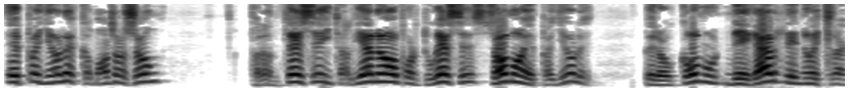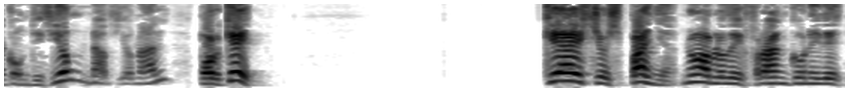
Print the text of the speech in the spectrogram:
españoles como otros son franceses, italianos o portugueses, somos españoles. Pero ¿cómo negar de nuestra condición nacional? ¿Por qué? ¿Qué ha hecho España? No hablo de Franco ni de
